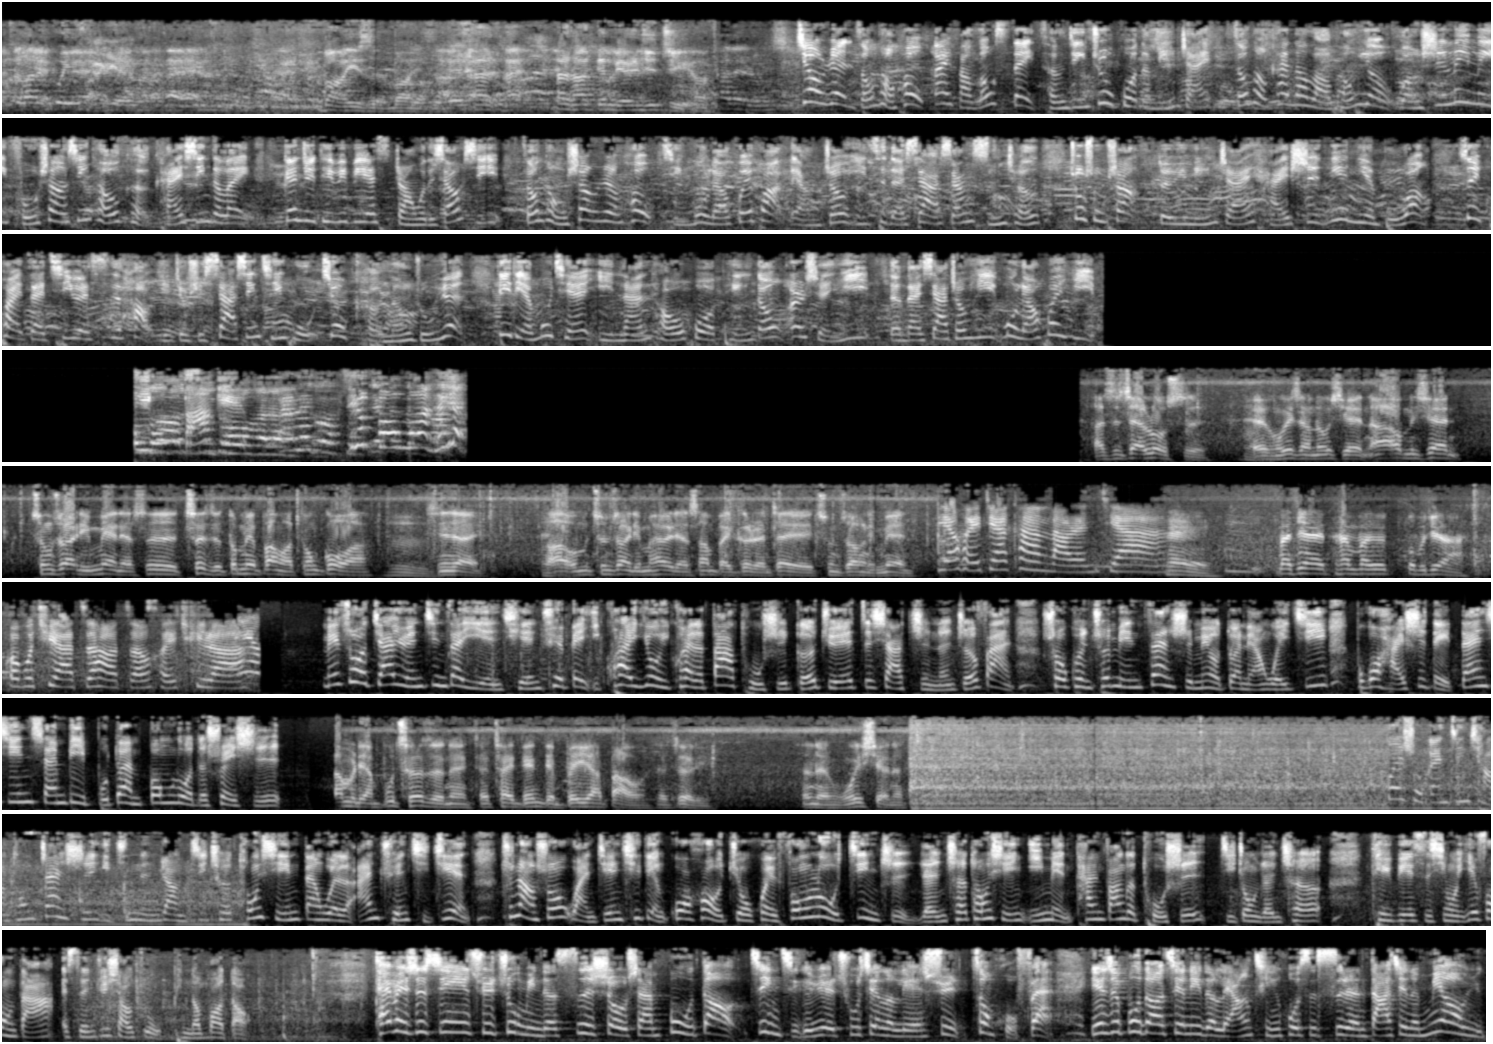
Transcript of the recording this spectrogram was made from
不好意思，不好意思，害害害他跟别人去挤啊。就任总统后拜访 Long Stay 曾经住过的民宅，总统看到老朋友往事历历浮上心头，可开心的嘞。根据 TVBS 掌握的消息，总统上任后请幕僚规划两周一次的下乡行程，住宿上对于民宅还是念念不忘，最快在七月四号，也就是下星期五就可能如愿。地点目前以南投或屏东二选一，等待下周一幕僚会议。还是在落实，呃，非常危险。啊，我们现在村庄里面呢是车子都没有办法通过啊。嗯，现在啊，我们村庄里面还有两三百个人在村庄里面。要回家看老人家。对，嗯，那现在他们过不去啊？过不去啊，只好走回去了。没错，家园近在眼前，却被一块又一块的大土石隔绝，这下只能折返。受困村民暂时没有断粮危机，不过还是得担心山壁不断崩落的碎石。他们两部车子呢，才差一点点被压到，在这里，真的很危险的。怪兽赶紧抢通，暂时已经能让机车通行，但为了安全起见，村长说晚间七点过后就会封路，禁止人车通行，以免摊方的土石击中人车。TBS 新闻叶凤达，SNG 小组屏东报道。台北市新一区著名的四寿山步道，近几个月出现了连续纵火犯，沿着步道建立的凉亭或是私人搭建的庙宇。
